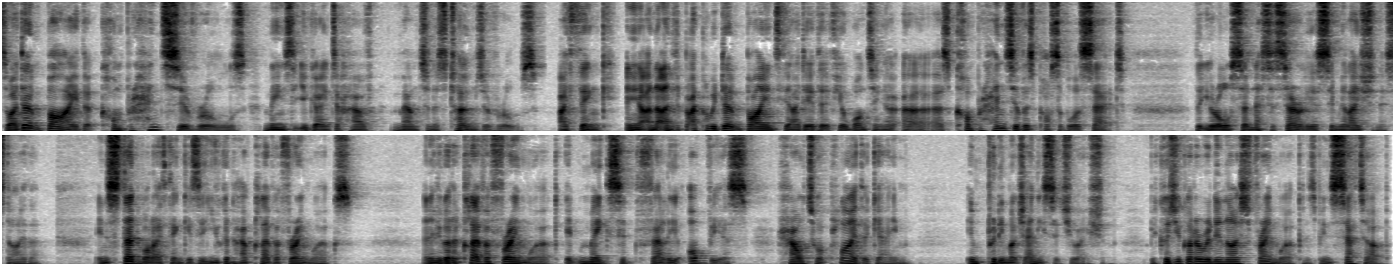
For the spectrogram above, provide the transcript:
So I don't buy that comprehensive rules means that you're going to have mountainous tomes of rules. I think, you know, and I probably don't buy into the idea that if you're wanting a, a, as comprehensive as possible a set, that you're also necessarily a simulationist either. Instead, what I think is that you can have clever frameworks. And if you've got a clever framework, it makes it fairly obvious how to apply the game in pretty much any situation because you've got a really nice framework and it's been set up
